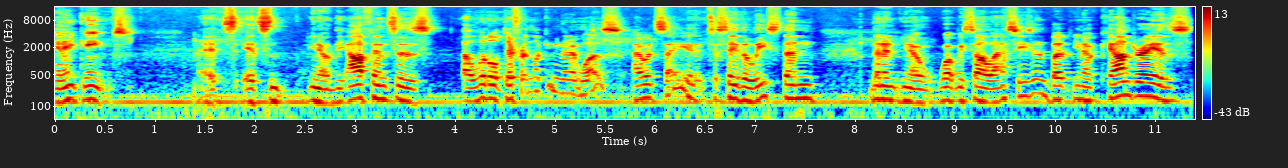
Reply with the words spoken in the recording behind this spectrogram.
in eight games. It's it's you know the offense is a little different looking than it was, I would say, to say the least, than than you know what we saw last season. But you know, K'Andre is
